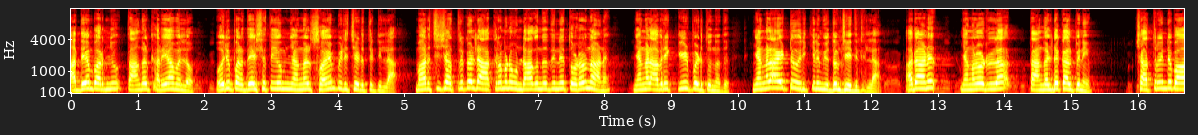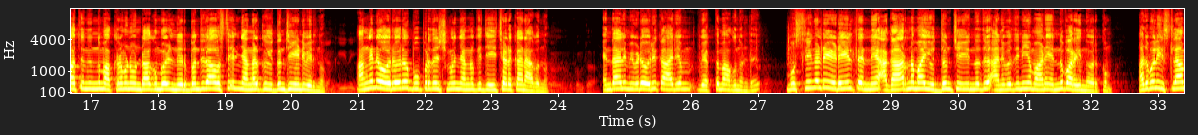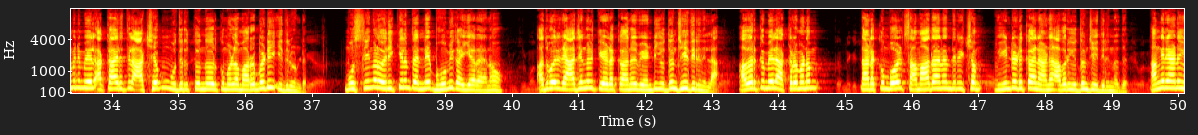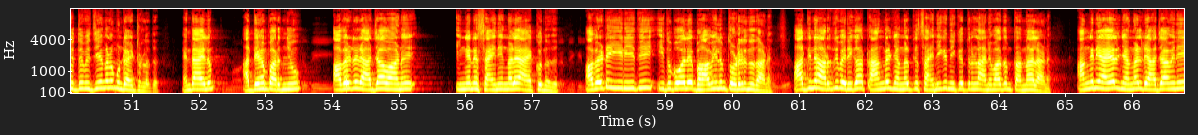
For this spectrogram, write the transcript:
അദ്ദേഹം പറഞ്ഞു താങ്കൾക്കറിയാമല്ലോ ഒരു പ്രദേശത്തെയും ഞങ്ങൾ സ്വയം പിടിച്ചെടുത്തിട്ടില്ല. മറിച്ച് ശത്രുക്കളുടെ ആക്രമണം ഉണ്ടാകുന്നതിനെ തുടർന്നാണ് ഞങ്ങൾ അവരെ കീഴ്പ്പെടുത്തുന്നത്. ഞങ്ങളായിട്ട് ഒരിക്കലും യുദ്ധം ചെയ്തിട്ടില്ല. അതാണ് ഞങ്ങളോടുള്ള താങ്കളുടെ കൽപ്പനയും. ശത്രുവിന്റെ ഭാഗത്തു നിന്നും ആക്രമണം ഉണ്ടാകുമ്പോൾ നിർബന്ധിതാവസ്ഥയിൽ ഞങ്ങൾക്ക് യുദ്ധം ചെയ്യേണ്ടി വരുന്നു. അങ്ങനെ ഓരോരോ ഭൂപ്രദേശങ്ങളും ഞങ്ങൾക്ക് ജയിച്ചടക്കാനാകുന്നു. എന്തായാലും ഇവിടെ ഒരു കാര്യം വ്യക്തമാകുന്നുണ്ട്. മുസ്ലിങ്ങളുടെ ഇടയിൽ തന്നെ അകാരണമായി യുദ്ധം ചെയ്യുന്നത് അനുവദനീയമാണ് എന്ന് പറയുന്നവർക്കും അതുപോലെ ഇസ്ലാമിന് മേൽ അക്കാര്യത്തിൽ ആക്ഷേപം മുതിർക്കുന്നവർക്കുമുള്ള മറുപടി ഇതിലുണ്ട്. മുസ്ലിങ്ങൾ ഒരിക്കലും തന്നെ ഭൂമി കയ്യേറാനോ അതുപോലെ രാജ്യങ്ങൾ കീഴടക്കാനോ വേണ്ടി യുദ്ധം ചെയ്തിരുന്നില്ല. അവർക്ക് മേൽ ആക്രമണം നടക്കുമ്പോൾ സമാധാനാന്തരീക്ഷം വീണ്ടെടുക്കാനാണ് അവർ യുദ്ധം ചെയ്തിരുന്നത്. അങ്ങനെയാണ് യുദ്ധവിജയങ്ങളും ഉണ്ടായിട്ടുള്ളത്. എന്തായാലും അദ്ദേഹം പറഞ്ഞു അവരുടെ രാജാവാണ് ഇങ്ങനെ സൈന്യങ്ങളെ അയക്കുന്നത്. അവരുടെ ഈ രീതി ഇതുപോലെ ഭാവിയിലും തുടരുന്നതാണ്. അതിന് അറുതി വരിക താങ്കൾ ഞങ്ങൾക്ക് സൈനിക നീക്കത്തിനുള്ള അനുവാദം തന്നാലാണ്. അങ്ങനെയായാൽ ഞങ്ങൾ രാജാവിനെ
